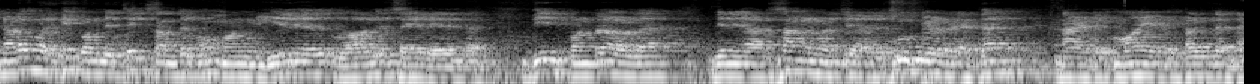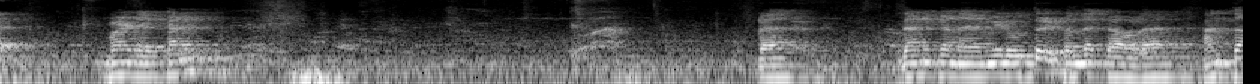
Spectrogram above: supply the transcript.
నడవరికి కొండ సందర్భం మనం ఇవ్వలేదు వాళ్ళు చేయలేదంట దీని కొండవాళ్ళ దీని அரசாங்கம் வச்சு அதை சூப்பிடுறத நான் மாயோட கழுத்தண்ட மாயோட கல் దానికన్నా మీరు ఉత్తర పొందక కావాలా? అంతా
